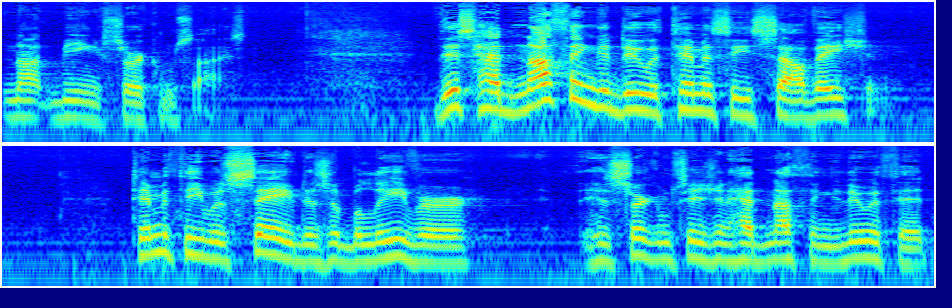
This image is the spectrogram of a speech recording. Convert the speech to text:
not being circumcised. This had nothing to do with Timothy's salvation. Timothy was saved as a believer his circumcision had nothing to do with it,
